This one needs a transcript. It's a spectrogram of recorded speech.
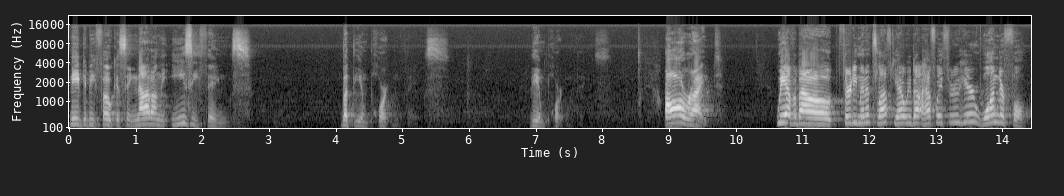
need to be focusing not on the easy things, but the important things. The important things. All right. We have about 30 minutes left. Yeah, we're about halfway through here? Wonderful.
